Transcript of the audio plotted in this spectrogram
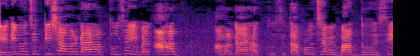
যেদিন হচ্ছে তিশা আমার গায়ে হাত তুলছে ইভেন আহাত আমার গায়ে হাত তুলছে। তারপর হচ্ছে আমি বাধ্য হয়েছি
